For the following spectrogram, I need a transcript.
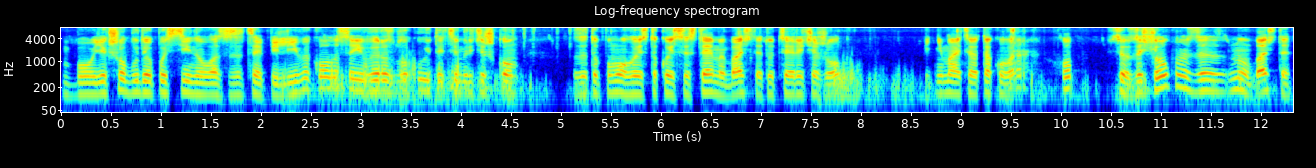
Бо якщо буде постійно у вас в зацепі ліве колесо, і ви розблокуєте цим рычажком за допомогою такої системи, бачите, тут цей рычажок піднімається отак уверх, хоп, все, защелкнув, за, ну, бачите,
